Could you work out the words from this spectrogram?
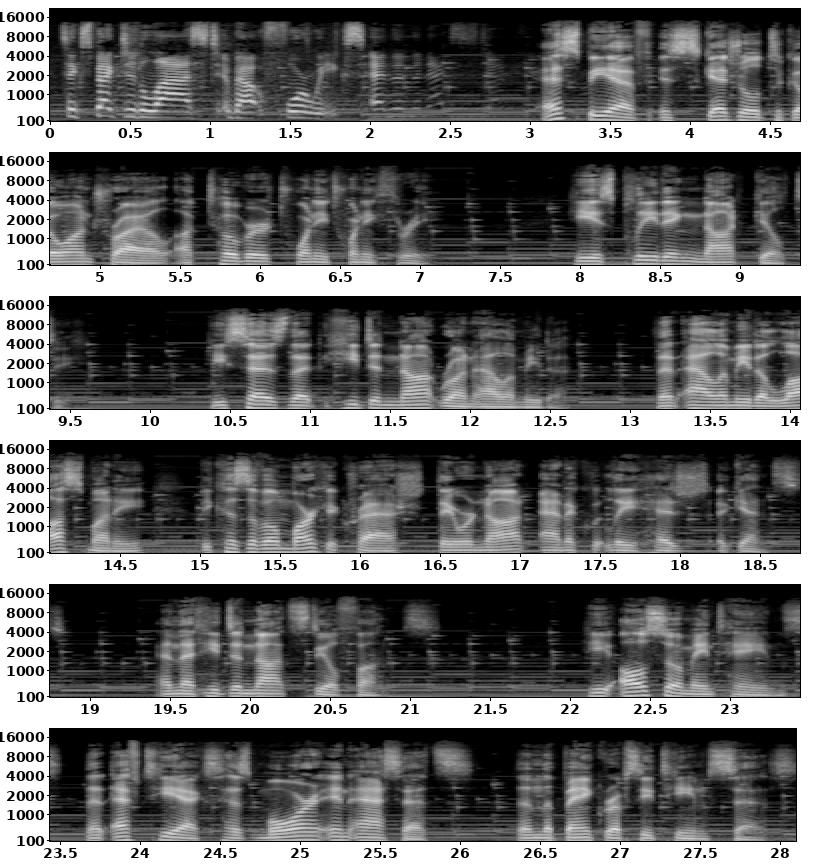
It's expected to last about four weeks. And then the next step. SBF is scheduled to go on trial October 2023. He is pleading not guilty. He says that he did not run Alameda, that Alameda lost money because of a market crash they were not adequately hedged against, and that he did not steal funds. He also maintains that FTX has more in assets than the bankruptcy team says.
